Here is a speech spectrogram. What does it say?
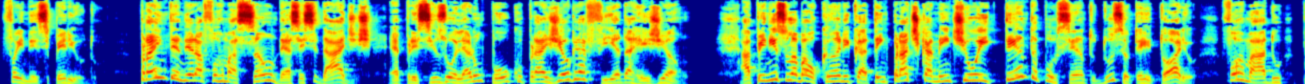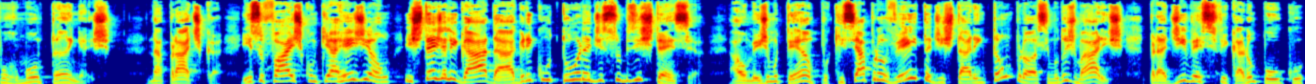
foi nesse período. Para entender a formação dessas cidades, é preciso olhar um pouco para a geografia da região. A Península Balcânica tem praticamente 80% do seu território formado por montanhas, na prática, isso faz com que a região esteja ligada à agricultura de subsistência, ao mesmo tempo que se aproveita de estarem tão próximo dos mares para diversificar um pouco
